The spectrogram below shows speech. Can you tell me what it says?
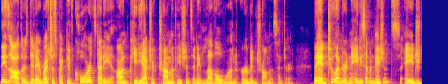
These authors did a retrospective cohort study on pediatric trauma patients in a level 1 urban trauma center. They had 287 patients aged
